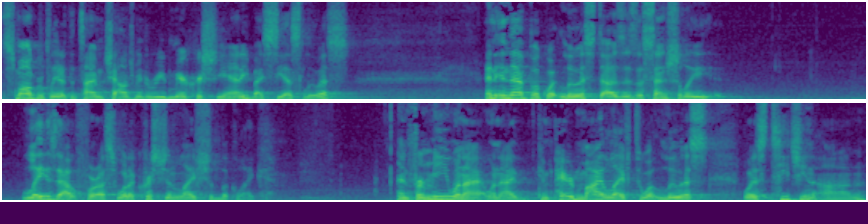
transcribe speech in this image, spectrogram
small group leader at the time challenged me to read Mere Christianity by C.S. Lewis. And in that book, what Lewis does is essentially lays out for us what a Christian life should look like. And for me, when I, when I compared my life to what Lewis was teaching on,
